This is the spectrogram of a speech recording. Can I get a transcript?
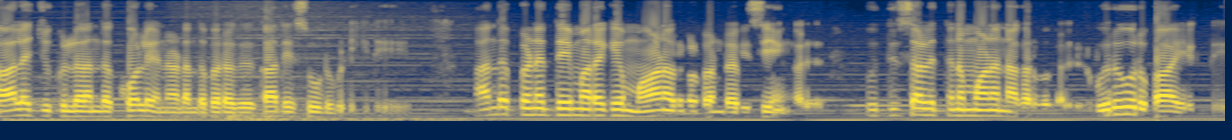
காலேஜுக்குள்ள அந்த கொலை நடந்த பிறகு கதை சூடு பிடிக்குது அந்த பிணத்தை மறைக்க மாணவர்கள் பண்ற விஷயங்கள் புத்திசாலித்தனமான நகர்வுகள் விறுவிறுப்பா இருக்கு.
